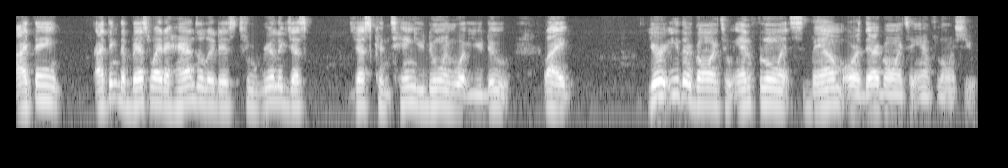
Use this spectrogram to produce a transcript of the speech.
I think I think the best way to handle it is to really just just continue doing what you do. Like you're either going to influence them or they're going to influence you.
